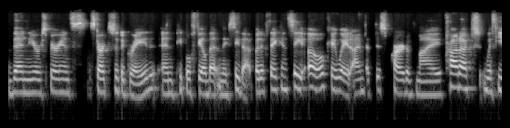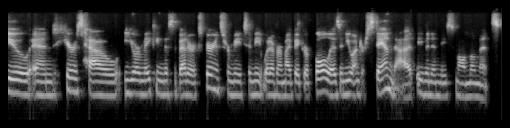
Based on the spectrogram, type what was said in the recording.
then your experience starts to degrade and people feel that and they see that. But if they can see, oh, okay, wait, I'm at this part of my product with you, and here's how you're making this a better experience for me to meet whatever my bigger goal is, and you understand that even in these small moments.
